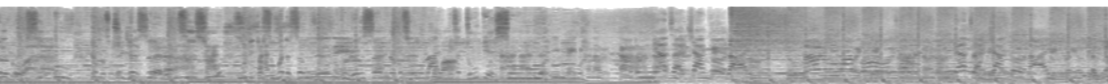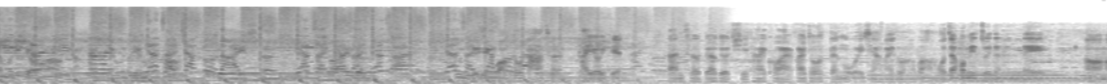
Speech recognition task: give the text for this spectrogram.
日过完了，十几岁了，三三十内，三十什么？大男人一没看到大男人一没了，会结婚啊，不要让身边的女朋友等那么久啊，赶快结婚结婚啊！祝你生日快乐，祝你的愿望都达成，还有一点。单车不要给我骑太快，拜托等我一下，拜托好不好？我在后面追得很累啊、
